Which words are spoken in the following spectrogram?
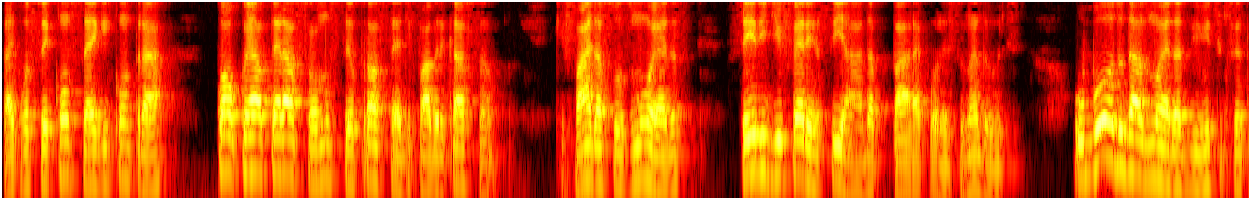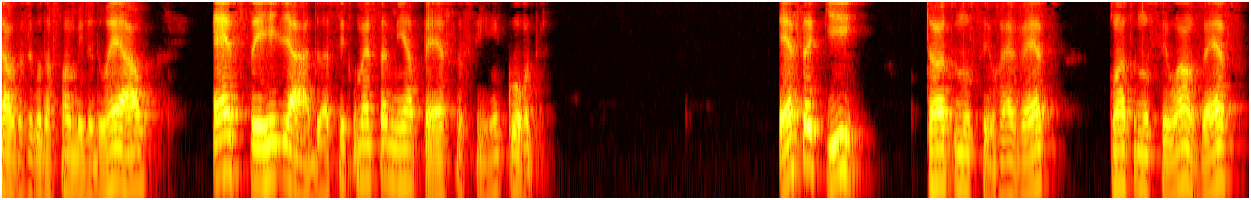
Aí você consegue encontrar qualquer alteração no seu processo de fabricação, que faz das suas moedas serem diferenciadas para colecionadores. O bordo das moedas de 25 centavos da segunda família do real é serrilhado, assim como essa minha peça se encontra. Essa aqui, tanto no seu reverso quanto no seu anverso,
